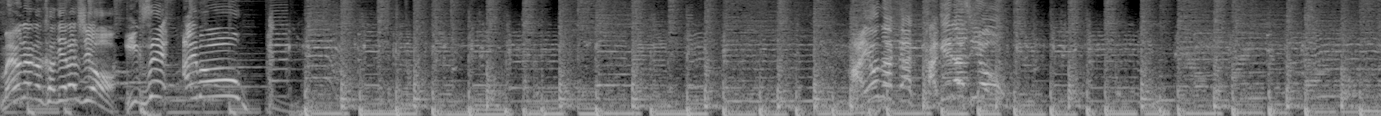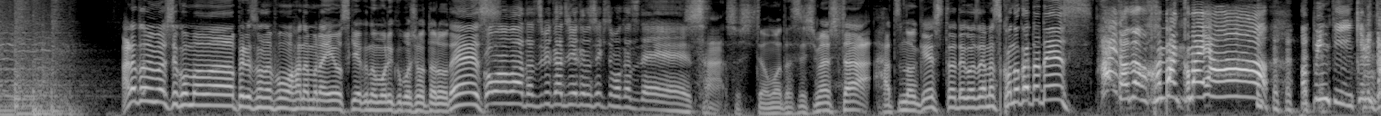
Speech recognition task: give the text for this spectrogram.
う。真夜中影ラジオ。行くぜ相棒。真夜中ジオ。改めまましてこんばんはペルソナ4花村洋介役の森久保祥太郎です。こんばんは辰巳漢字役の関智和です。さあそしてお待たせしました。初のゲストでございます。この方です。はいどうもこんばんこんばんよ おピンティンキリタ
